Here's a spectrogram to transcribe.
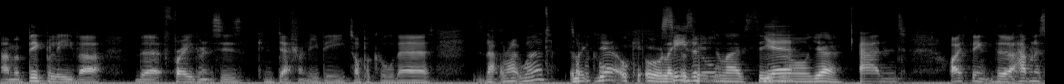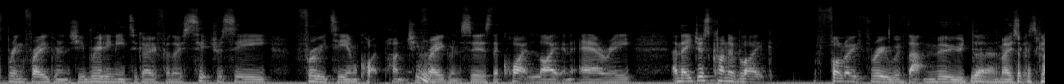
am a big believer that fragrances can definitely be topical. They're that the right word? like yeah, okay, or like Seasonal? occasion live, Yeah. seasonal, yeah. And I think that having a spring fragrance, you really need to go for those citrusy, fruity, and quite punchy Hmm. fragrances. They're quite light and airy, and they just kind of like follow through with that mood that Yeah, most it's like of us a be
